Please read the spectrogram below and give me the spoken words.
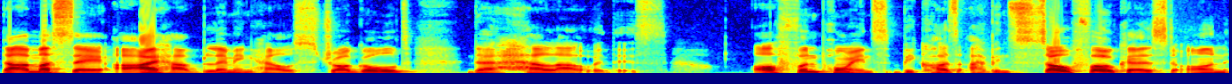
that I must say I have blaming hell struggled the hell out with this often points because I've been so focused on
